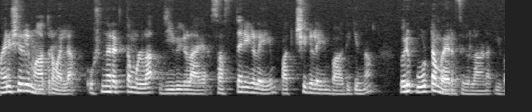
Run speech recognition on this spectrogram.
മനുഷ്യരിൽ മാത്രമല്ല ഉഷ്ണരക്തമുള്ള ജീവികളായ സസ്തനികളെയും പക്ഷികളെയും ബാധിക്കുന്ന ഒരു കൂട്ടം വൈറസുകളാണ് ഇവ.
